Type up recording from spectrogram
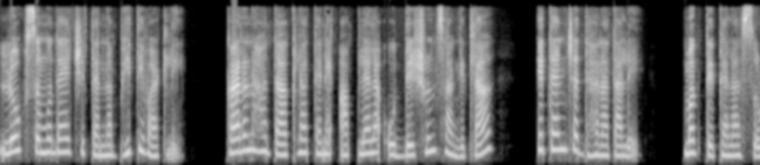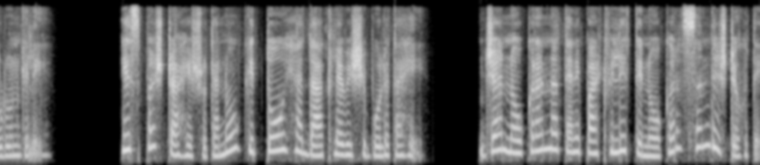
लोकसमुदायाची त्यांना भीती वाटली. कारण हा दाखला त्याने आपल्याला उद्देशून सांगितला हे त्यांच्या ध्यानात आले. मग ते त्याला सोडून गेले. हे स्पष्ट आहे श्रोत्यानो की तो ह्या दाखल्याविषयी बोलत आहे. ज्या नोकरांना त्याने पाठविले ते नोकर संदिष्टे होते.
